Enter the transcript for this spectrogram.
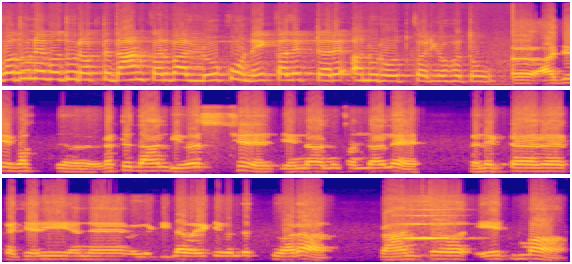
વધુને વધુ રક્તદાન કરવા લોકોને કલેક્ટરે અનુરોધ કર્યો હતો. આજે રક્તદાન દિવસ છે, જેના અનુસંધાને કલેક્ટર, કચેરી અને જિલ્લા વહીવટી દ્વારા પ્રાંત એકમાં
